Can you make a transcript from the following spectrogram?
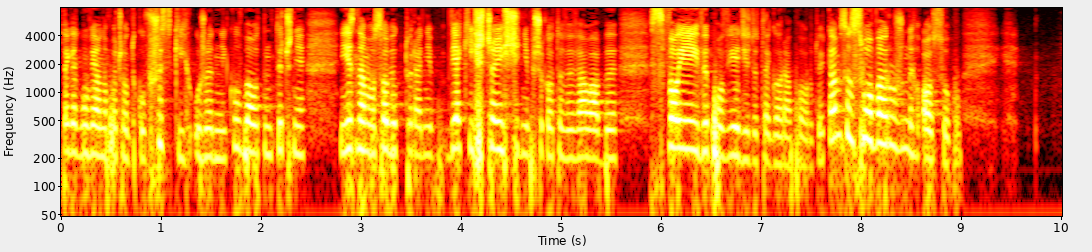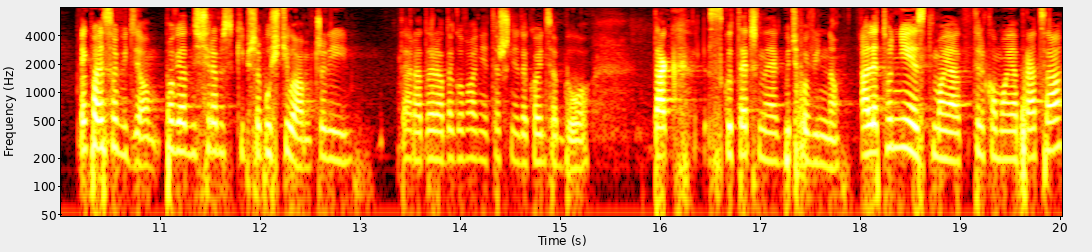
tak jak mówiłam na początku, wszystkich urzędników, bo autentycznie nie znam osoby, która nie, w jakiejś części nie przygotowywałaby swojej wypowiedzi do tego raportu. I tam są słowa różnych osób. Jak Państwo widzą, powiat śremski przepuściłam, czyli rada- redagowanie też nie do końca było tak skuteczne, jak być powinno. Ale to nie jest moja, tylko moja praca,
